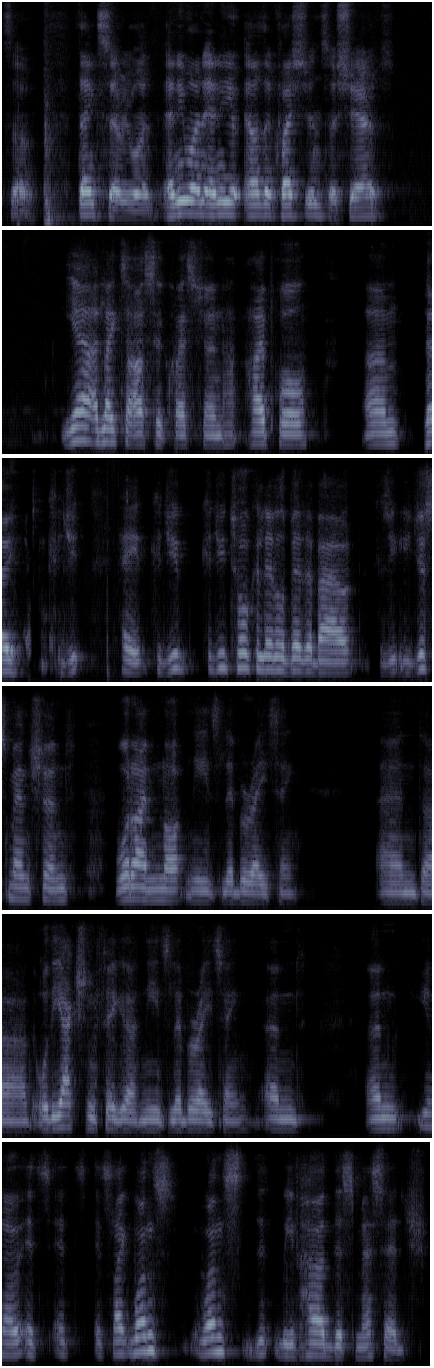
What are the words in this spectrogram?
so thanks, everyone. Anyone, any other questions or shares? Yeah, I'd like to ask a question. Hi, Paul. Um, Hey, could you, hey, could you could you talk a little bit about because you, you just mentioned what I'm not needs liberating, and uh, or the action figure needs liberating, and and you know it's it's it's like once once th- we've heard this message,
